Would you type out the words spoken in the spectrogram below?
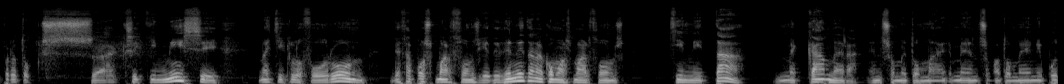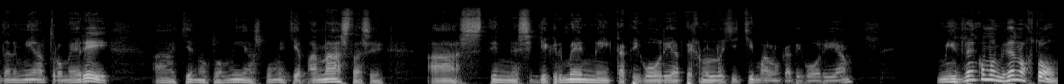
πρωτοξεκινήσει να κυκλοφορούν, δεν θα πω smartphones γιατί δεν ήταν ακόμα smartphones, κινητά με κάμερα ενσωματωμένη που ήταν μια τρομερή α, καινοτομία ας πούμε και επανάσταση στην συγκεκριμένη κατηγορία, τεχνολογική μάλλον κατηγορία, 0,08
